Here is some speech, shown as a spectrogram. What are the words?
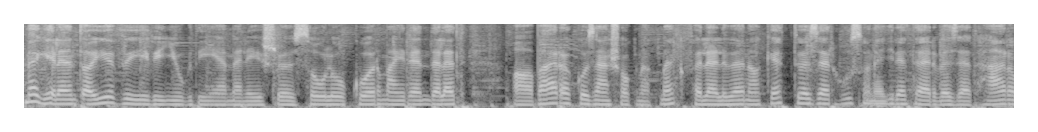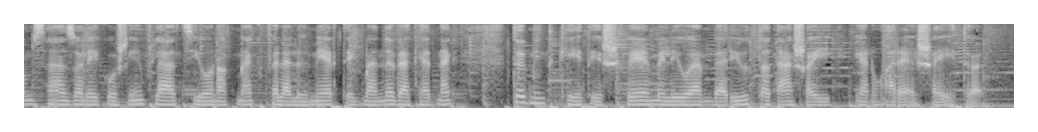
Megjelent a jövő évi nyugdíjemelésről szóló kormányrendelet, a várakozásoknak megfelelően a 2021-re tervezett 3%-os inflációnak megfelelő mértékben növekednek több mint 2,5 millió ember juttatásai január 1-től.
